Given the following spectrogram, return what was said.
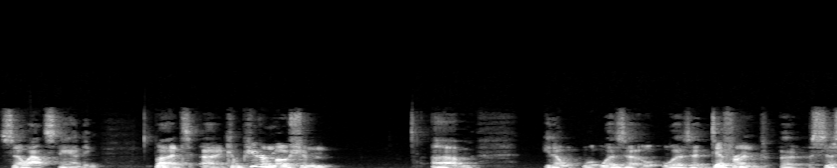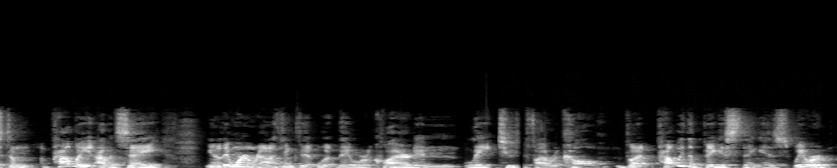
so outstanding but uh, computer motion um, you know was a was a different uh, system. Probably i would say you know they weren't around. I think that what they were acquired in late two if i recall. But probably the biggest thing is we were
